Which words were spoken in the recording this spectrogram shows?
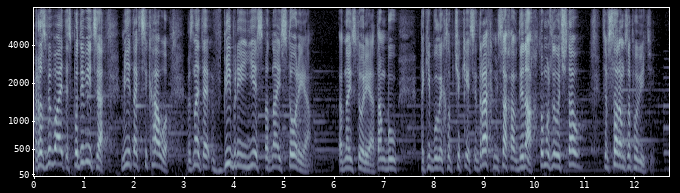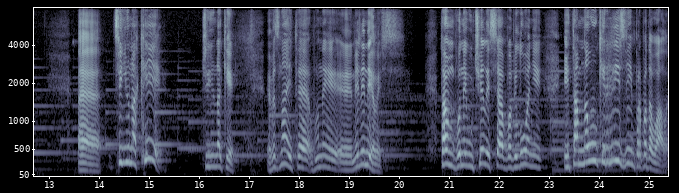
Розвивайтесь, подивіться, мені так цікаво. Ви знаєте, в Біблії є одна історія. Одна історія. Там був, такі були хлопчаки Сідрах, Місаха, Авдинах. Хто, можливо, читав? Це в старому заповіті. Е, ці юнаки, ці юнаки, ви знаєте, вони е, не лінились. Там вони вчилися в Вавилоні, і там науки різні їм преподавали.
